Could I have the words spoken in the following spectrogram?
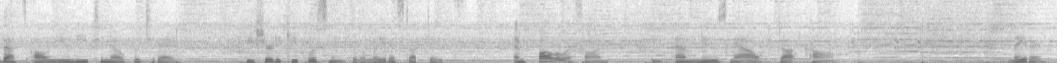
That's all you need to know for today. Be sure to keep listening for the latest updates and follow us on the mnewsnow.com. Later.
